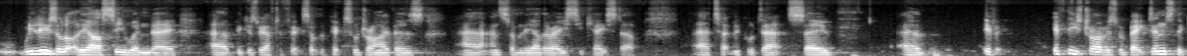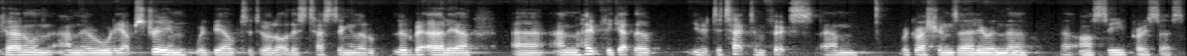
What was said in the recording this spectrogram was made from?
We lose a lot of the RC window uh, because we have to fix up the pixel drivers uh, and some of the other ACK stuff, uh, technical debt. So uh, if if these drivers were baked into the kernel and, and, they're already upstream, we'd be able to do a lot of this testing a little little bit earlier uh, and hopefully get the you know detect and fix um, regressions earlier in the uh, RC process.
